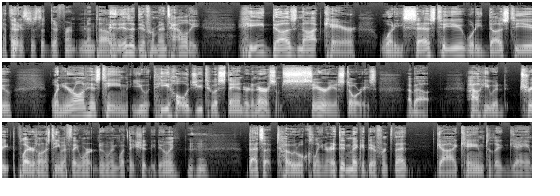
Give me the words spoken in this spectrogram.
I think There- it's just a different mentality. it is a different mentality. He does not care what he says to you, what he does to you. When you're on his team, you he holds you to a standard, and there are some serious stories about how he would treat the players on his team if they weren't doing what they should be doing. Mm-hmm. That's a total cleaner. It didn't make a difference. That guy came to the game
